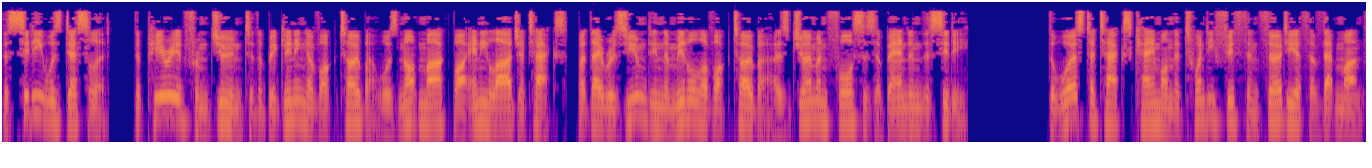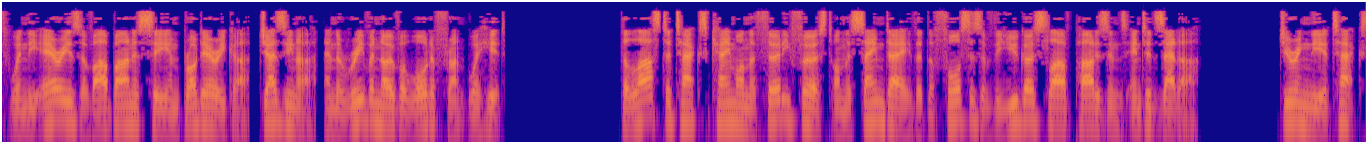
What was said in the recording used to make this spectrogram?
The city was desolate. The period from June to the beginning of October was not marked by any large attacks, but they resumed in the middle of October as German forces abandoned the city. The worst attacks came on the 25th and 30th of that month when the areas of Arbanasi and Brodarica, Jazina, and the Riva Nova waterfront were hit. The last attacks came on the 31st on the same day that the forces of the Yugoslav partisans entered Zadar. During the attacks,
